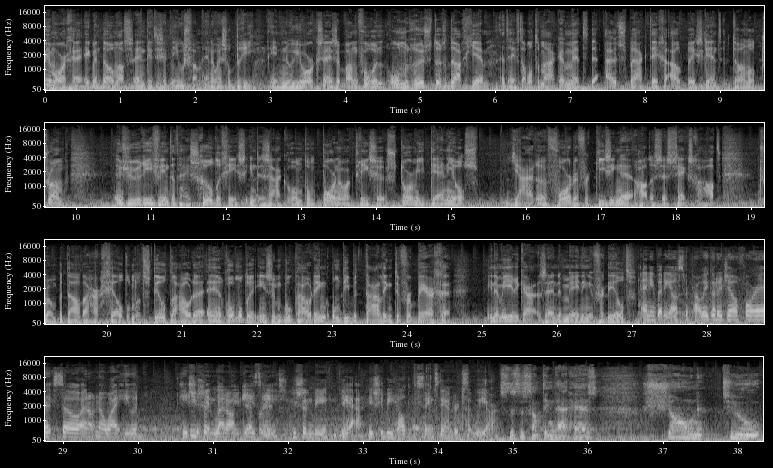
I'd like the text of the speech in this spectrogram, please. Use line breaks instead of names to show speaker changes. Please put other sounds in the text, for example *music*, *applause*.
Goedemorgen, ik ben Thomas en dit is het nieuws van NOS op 3. In New York zijn ze bang voor een onrustig dagje. Het heeft allemaal te maken met de uitspraak tegen oud-president Donald Trump. Een jury vindt dat hij schuldig is in de zaak rondom pornoactrice Stormy Daniels. Jaren voor de verkiezingen hadden ze seks gehad. Trump betaalde haar geld om dat stil te houden... en rommelde in zijn boekhouding om die betaling te verbergen. In Amerika zijn de meningen verdeeld.
Anybody else would probably go to jail for it. So I don't know why he would he should
he
get let off easy.
He shouldn't be. Yeah.
Yeah.
He should be held to the same standards that we are.
So this is something that has shown to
